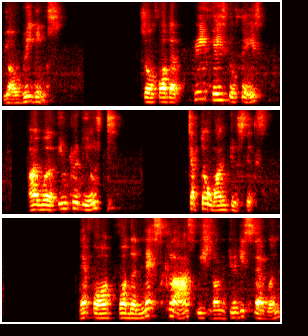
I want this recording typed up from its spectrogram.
your readings. So for the pre face to face, I will introduce chapter 1 to 6. Therefore, for the next class, which is on the 27th,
